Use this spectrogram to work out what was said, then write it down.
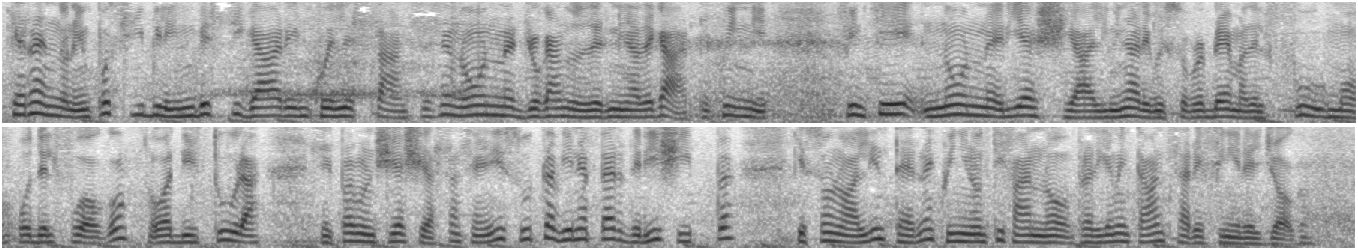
che rendono impossibile investigare in quelle stanze se non giocando determinate carte. Quindi finché non riesci a eliminare questo problema del fumo o del fuoco, o addirittura se proprio non ci riesci la stanza viene distrutta, vieni a perdere i chip che sono all'interno e quindi non ti fanno praticamente avanzare e finire il gioco.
